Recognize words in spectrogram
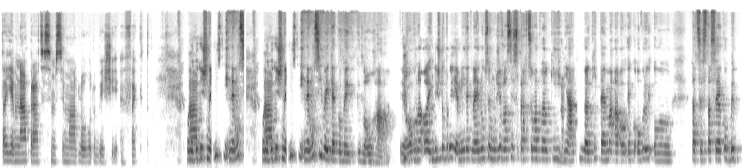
ta jemná práce si myslím má dlouhodobější efekt. Ono totiž nemusí, nemusí, ono totiž nemusí, nemusí být jakoby dlouhá, jo? Ono, ale když to bude jemný, tak najednou se může vlastně zpracovat velký, no. nějaký velký téma a jako obr, o, ta cesta se jakoby,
